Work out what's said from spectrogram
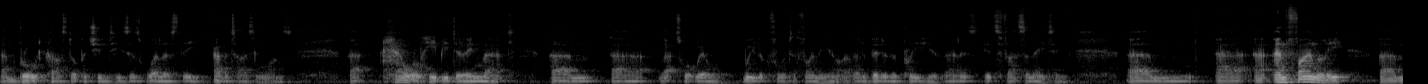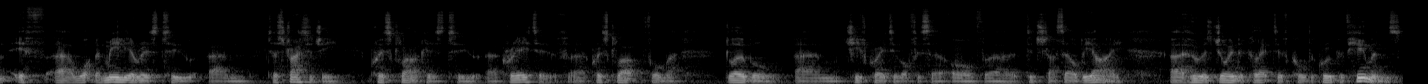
and broadcast opportunities as well as the advertising ones. Uh, how will he be doing that? Um, uh, that's what we'll we look forward to finding out. I've had a bit of a preview of that. It's, it's fascinating. Um, uh, and finally, um, if uh, what Amelia is to um, to strategy, Chris Clarke is to uh, creative. Chris Clarke, former global um, chief creative officer of uh, Digitas LBI, uh, who has joined a collective called the Group of Humans,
